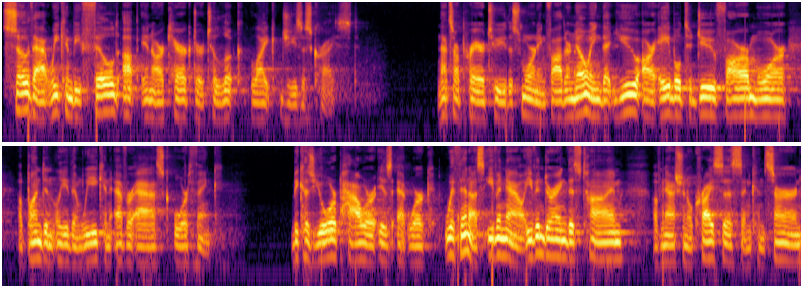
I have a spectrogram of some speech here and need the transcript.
so that we can be filled up in our character to look like Jesus Christ. And that's our prayer to you this morning, Father, knowing that you are able to do far more abundantly than we can ever ask or think. Because your power is at work within us, even now, even during this time of national crisis and concern,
